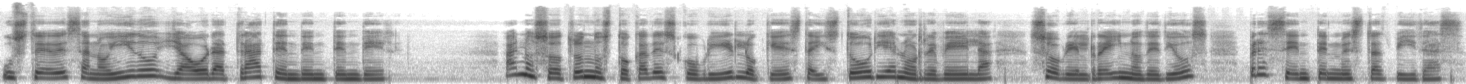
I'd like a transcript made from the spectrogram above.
Ustedes han oído y ahora traten de entender. A nosotros nos toca descubrir lo que esta historia nos revela sobre el reino de Dios presente en nuestras vidas.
